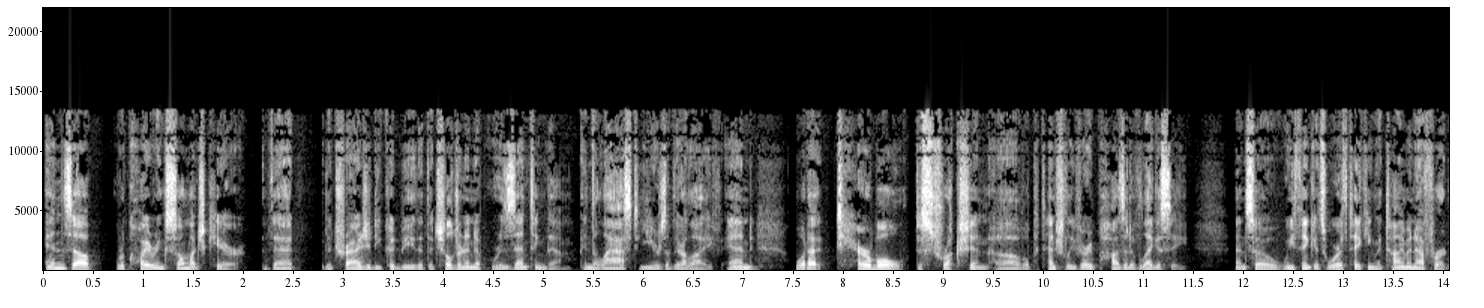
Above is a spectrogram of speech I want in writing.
ends up requiring so much care that the tragedy could be that the children end up resenting them in the last years of their life. And what a terrible destruction of a potentially very positive legacy. And so we think it's worth taking the time and effort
